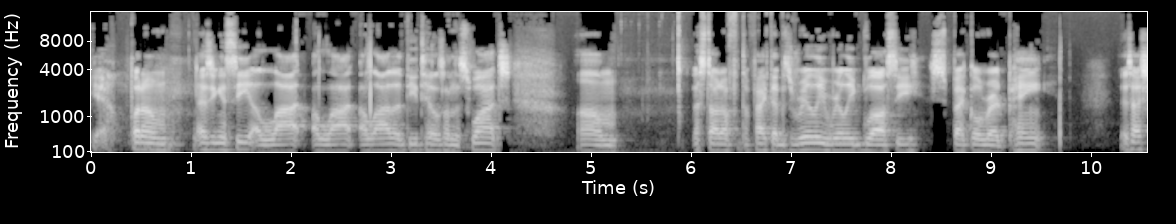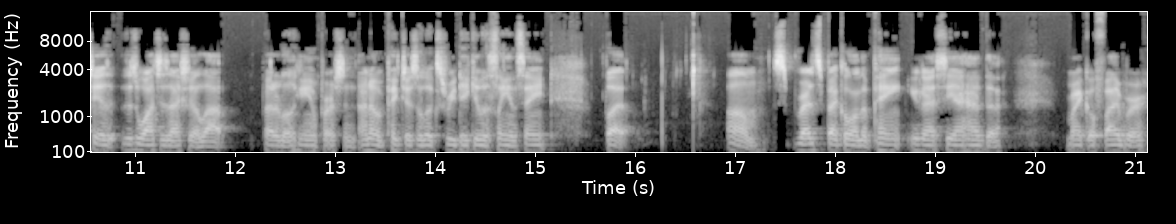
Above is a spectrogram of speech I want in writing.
Yeah, but um, as you can see, a lot, a lot, a lot of details on this watch. Um, let's start off with the fact that it's really, really glossy, speckle red paint. This actually, this watch is actually a lot better looking in person. I know in pictures it looks ridiculously insane, but um, red speckle on the paint. You guys see I have the microfiber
